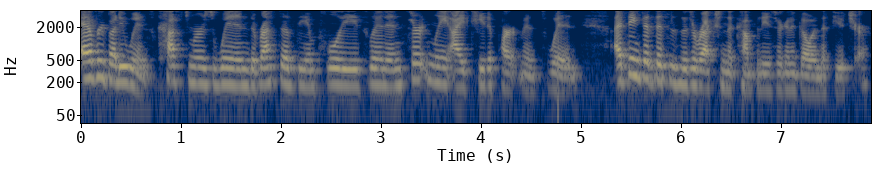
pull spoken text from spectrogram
everybody wins. Customers win, the rest of the employees win, and certainly IT departments win. I think that this is the direction that companies are going to go in the future.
